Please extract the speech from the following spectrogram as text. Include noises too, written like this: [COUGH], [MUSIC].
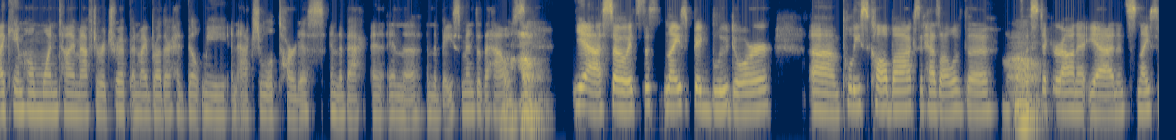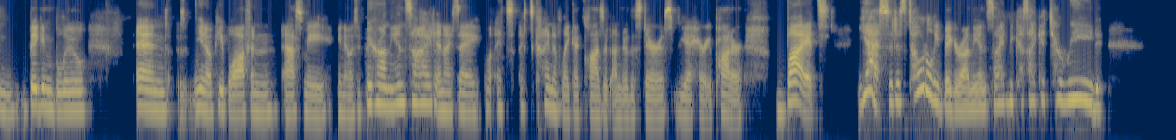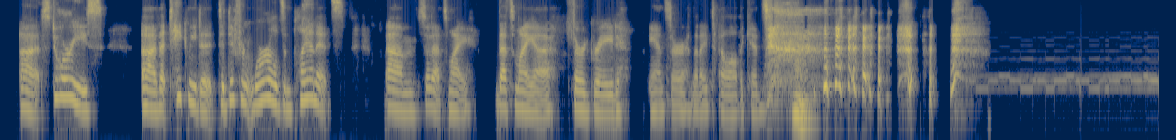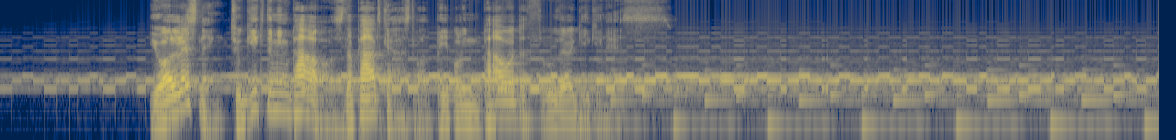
I came home one time after a trip, and my brother had built me an actual TARDIS in the back uh, in the in the basement of the house. Wow. Yeah, so it's this nice big blue door, um, police call box. It has all of the, Wow. the sticker on it. Yeah, and it's nice and big and blue. And you know, people often ask me, you know, is it bigger on the inside? And I say, well, it's it's kind of like a closet under the stairs via Harry Potter, but yes, it is totally bigger on the inside because I get to read uh, stories uh, that take me to, to different worlds and planets. Um, so that's my that's my uh, third grade answer that I tell all the kids. [LAUGHS] You are listening to Geekdom Empowers, the podcast about people empowered through their geekiness.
